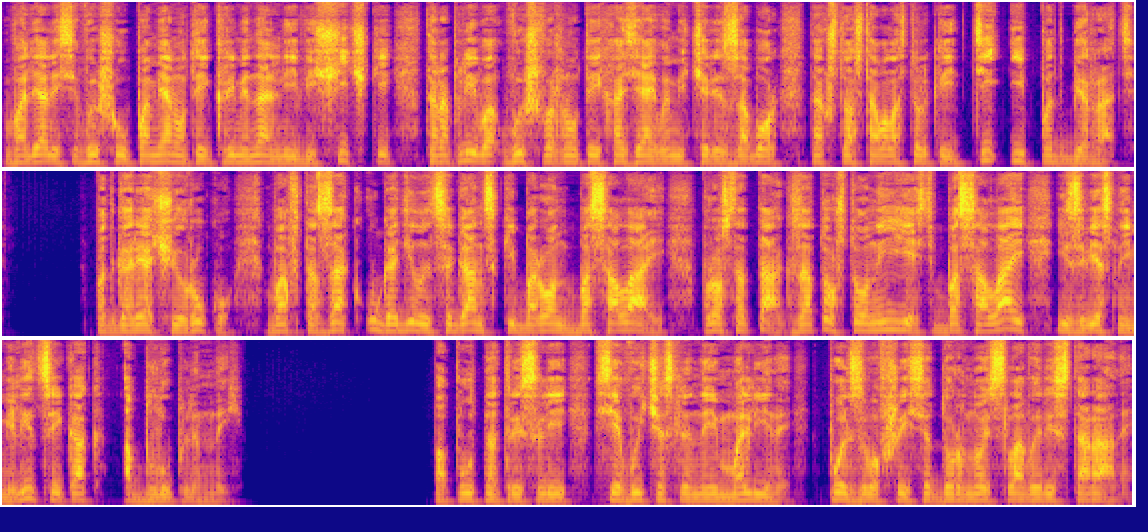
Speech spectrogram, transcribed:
валялись вышеупомянутые криминальные вещички, торопливо вышвырнутые хозяевами через забор, так что оставалось только идти и подбирать. Под горячую руку в автозак угодил и цыганский барон Басалай, просто так, за то, что он и есть Басалай, известный милицией как облупленный. Попутно трясли все вычисленные малины, пользовавшиеся дурной славой рестораны,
